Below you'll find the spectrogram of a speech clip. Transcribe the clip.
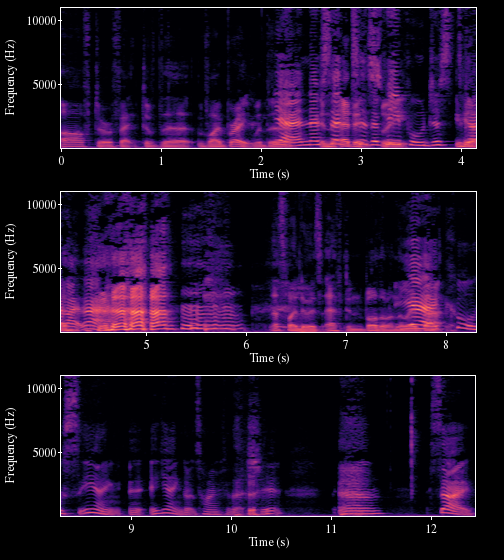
after effect of the vibrate with the yeah, and they've in the said to the suite. people just to Yeah. go like that. That's why Lewis F didn't bother on the way yeah, back. of course. He ain't he ain't got time for that shit. Um, so I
